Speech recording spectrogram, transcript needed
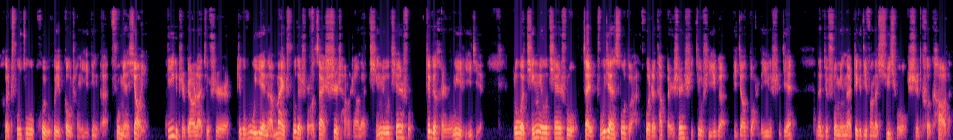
和出租会不会构成一定的负面效应。第一个指标呢，就是这个物业呢卖出的时候在市场上的停留天数，这个很容易理解。如果停留天数在逐渐缩短，或者它本身是就是一个比较短的一个时间，那就说明呢这个地方的需求是可靠的。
